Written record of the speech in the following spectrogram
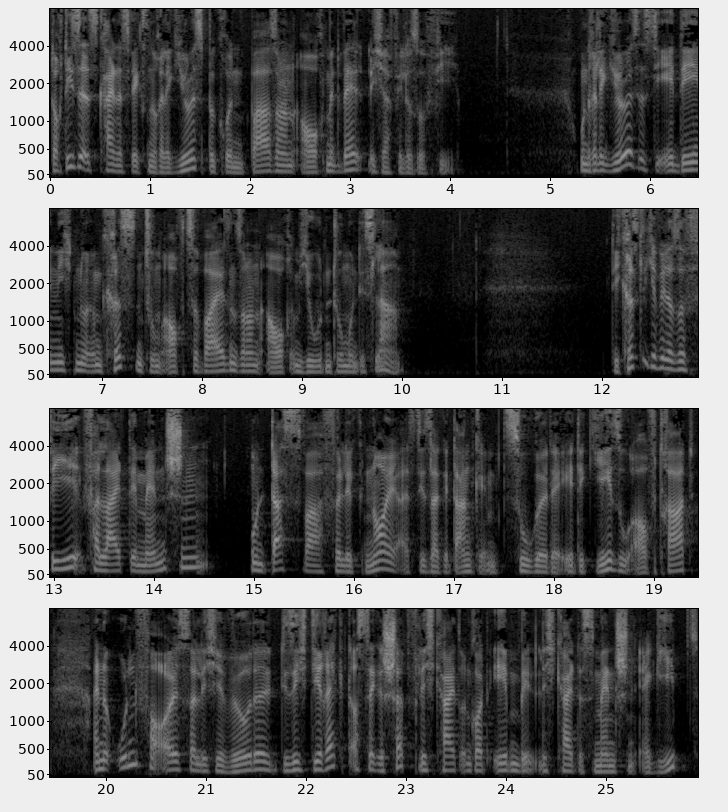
Doch diese ist keineswegs nur religiös begründbar, sondern auch mit weltlicher Philosophie. Und religiös ist die Idee nicht nur im Christentum aufzuweisen, sondern auch im Judentum und Islam. Die christliche Philosophie verleiht dem Menschen, und das war völlig neu, als dieser Gedanke im Zuge der Ethik Jesu auftrat, eine unveräußerliche Würde, die sich direkt aus der Geschöpflichkeit und Gottebenbildlichkeit des Menschen ergibt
